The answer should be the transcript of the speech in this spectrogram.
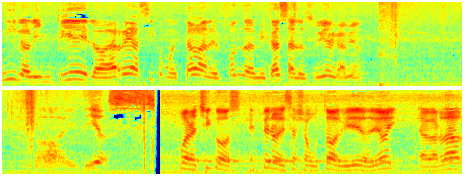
Ni lo limpié, lo agarré así como estaba en el fondo de mi casa, lo subí al camión. Ay, Dios. Bueno chicos, espero les haya gustado el video de hoy. La verdad,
